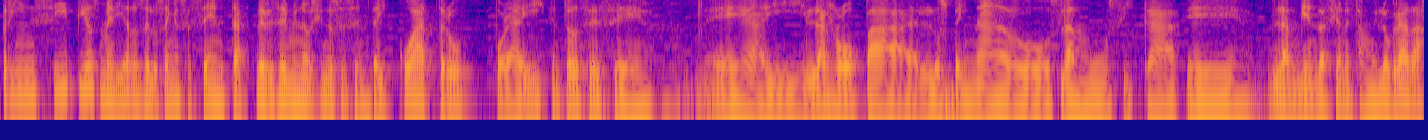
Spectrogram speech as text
principios, mediados de los años 60, debe ser 1964, por ahí. Entonces, eh, eh, ahí la ropa, los peinados, la música, eh, la ambientación está muy lograda.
